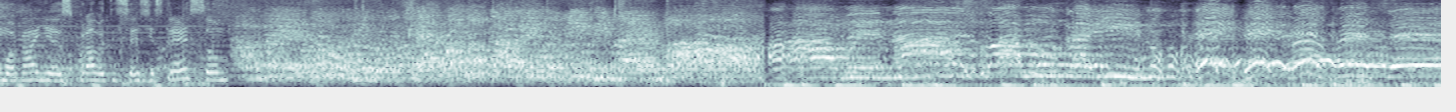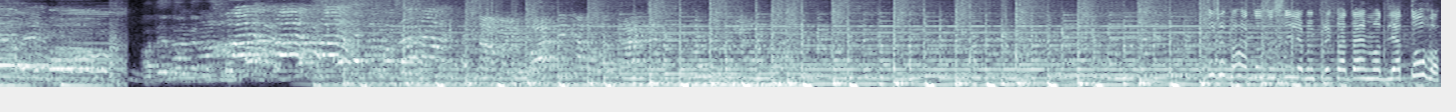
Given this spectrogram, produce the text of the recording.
Допомагає справитися зі стресом. А зусилля для того,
